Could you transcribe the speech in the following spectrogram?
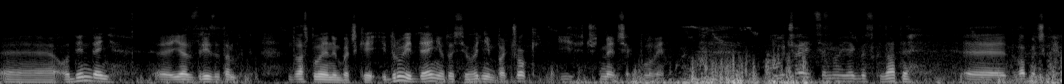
Е, один день е, я зрізав там 2,5 бачки, і другий день, ото сьогодні бачок і чуть менше як половинку. Получається, ну як би сказати, е, два бачки.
